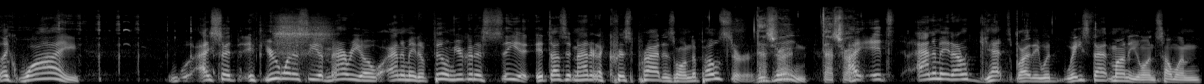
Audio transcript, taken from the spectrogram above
like, why? I said, if you want to see a Mario animated film, you're going to see it. It doesn't matter that Chris Pratt is on the poster. That's right. name. That's right. I, it's animated. I don't get why they would waste that money on someone.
